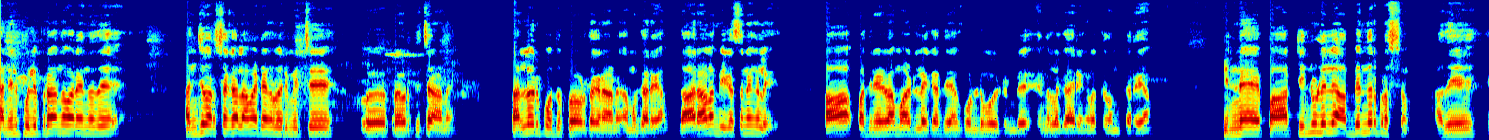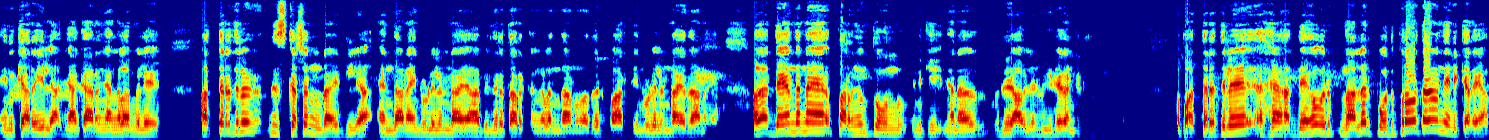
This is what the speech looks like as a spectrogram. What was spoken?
അനിൽ പുലിപ്ര എന്ന് പറയുന്നത് അഞ്ചു വർഷക്കാലമായിട്ട് ഞങ്ങൾ ഒരുമിച്ച് പ്രവർത്തിച്ചാണ് നല്ലൊരു പൊതുപ്രവർത്തകനാണ് നമുക്കറിയാം. ധാരാളം വികസനങ്ങൾ ആ പതിനേഴാം വാർഡിലേക്ക് അദ്ദേഹം കൊണ്ടുപോയിട്ടുണ്ട് എന്നുള്ള കാര്യങ്ങളൊക്കെ നമുക്കറിയാം. പിന്നെ പാർട്ടിന്റെ ഉള്ളിലെ ആഭ്യന്തര പ്രശ്നം അത് എനിക്കറിയില്ല. ഞാൻ കാരണം ഞങ്ങൾ തമ്മിൽ അത്തരത്തിലൊരു ഡിസ്കഷൻ ഉണ്ടായിട്ടില്ല. എന്താണ് അതിന്റെ ഉള്ളിലുണ്ടായ ആഭ്യന്തര തർക്കങ്ങൾ എന്താണെന്ന് അതൊരു പാർട്ടിന്റെ ഉള്ളിലുണ്ടായതാണ്. അത് അദ്ദേഹം തന്നെ പറഞ്ഞു തോന്നുന്നു എനിക്ക്. ഞാൻ ഒരു രാവിലെ ഒരു വീഡിയോ കണ്ടിരുന്നു. അപ്പൊ അത്തരത്തിൽ അദ്ദേഹം ഒരു നല്ലൊരു പൊതുപ്രവർത്തകനാണെന്ന് എനിക്കറിയാം.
